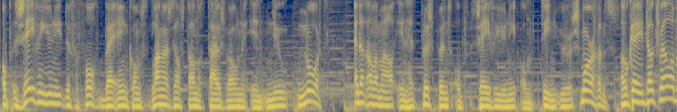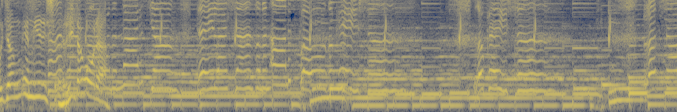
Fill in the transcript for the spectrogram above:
Op 7 juni de vervolgbijeenkomst Langer Zelfstandig Thuiswonen in Nieuw-Noord. En dat allemaal in het Pluspunt op 7 juni om 10 uur s morgens. Oké, dankjewel Albert-Jan. En hier is Rita Ora. Location. Bloodshot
